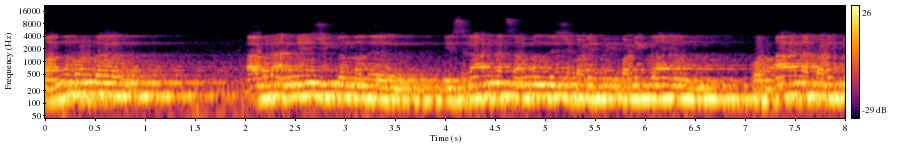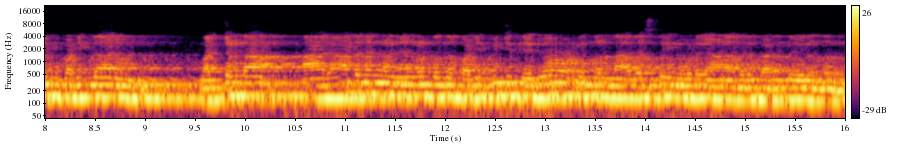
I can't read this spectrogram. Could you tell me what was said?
വന്നുകൊണ്ട് അവർ അന്വേഷിക്കുന്നത് ഇസ്ലാമിനെ സംബന്ധിച്ച് പഠിപ്പി പഠിക്കാനും ഖുർആാനെ പഠിപ്പി പഠിക്കാനും മറ്റുള്ള ആരാധനങ്ങൾ ഞങ്ങൾക്കൊന്ന് പഠിപ്പിച്ച് തരുമോ എന്നുള്ള അവസ്ഥയിലൂടെയാണ് അവർ കടന്നു വരുന്നത്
